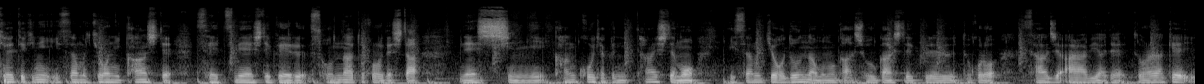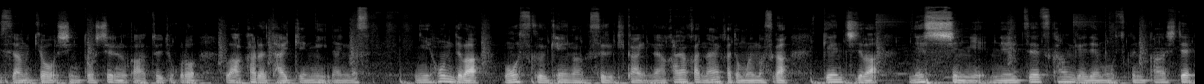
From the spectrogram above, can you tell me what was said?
底的にイスラム教に関して説明してくれるそんなところでした。熱心に観光客に対してもイスラム教どんなものか紹介してくれるところサウジアラビアでどれだけイスラム教を浸透しているのかというところ分かる体験になります。日本ではモスク見学する機会なかなかないかと思いますが現地では熱心に熱烈歓迎でモスクに関して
